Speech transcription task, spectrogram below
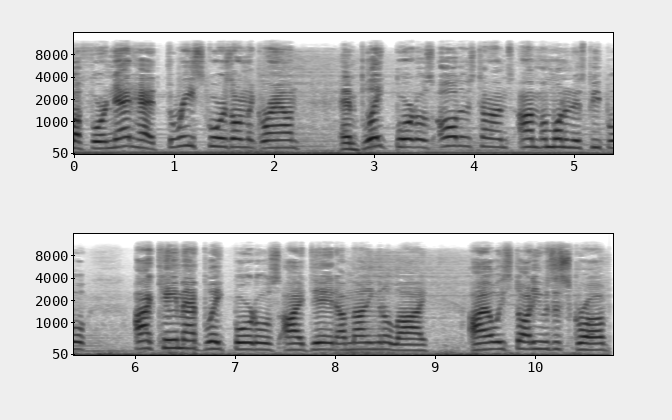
But Fournette had three scores on the ground. And Blake Bortles, all those times, I'm, I'm one of those people. I came at Blake Bortles. I did. I'm not even going to lie. I always thought he was a scrub.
